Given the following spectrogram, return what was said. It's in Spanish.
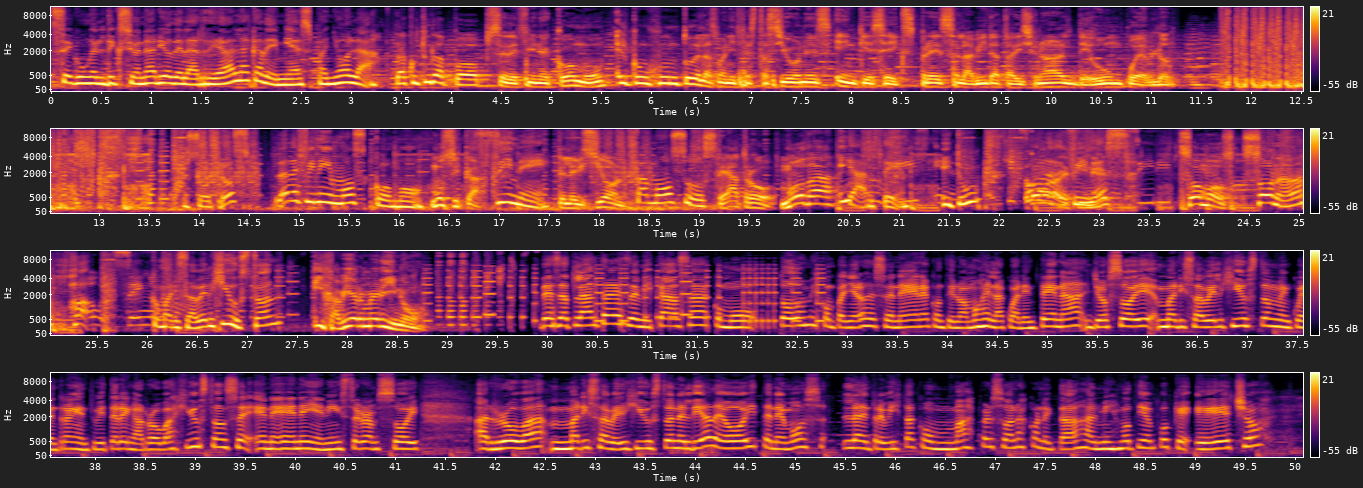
Según el diccionario de la Real Academia Española, La cultura pop se define como el conjunto de las manifestaciones en que se expresa la vida tradicional de un pueblo. Nosotros la definimos como Música, cine, televisión, famosos teatro, moda. y arte. ¿Y tú? ¿Cómo, ¿Cómo la defines? Somos Zona Pop, con Marisabel Houston. y Javier Merino. Desde Atlanta, desde mi casa, como todos mis compañeros de CNN, continuamos en la cuarentena. Yo soy Marisabel Houston, me encuentran en Twitter en arroba HoustonCNN y en Instagram soy arroba Marisabel Houston. El día de hoy tenemos la entrevista con más personas conectadas al mismo tiempo que he hecho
